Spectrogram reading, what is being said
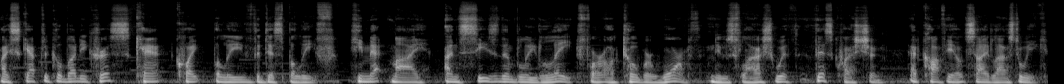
My skeptical buddy Chris can't quite believe the disbelief. He met my unseasonably late for October warmth newsflash with this question at Coffee Outside last week.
